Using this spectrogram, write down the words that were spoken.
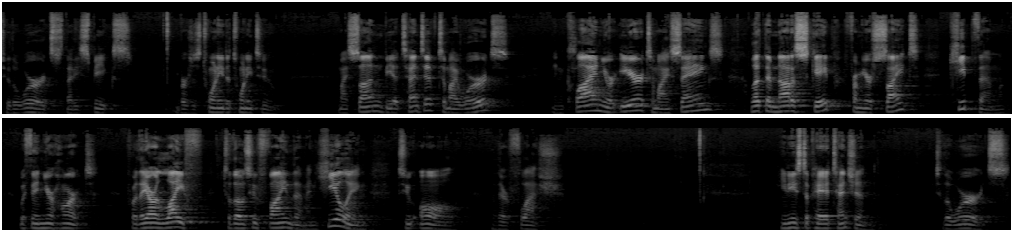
to the words that he speaks. Verses 20 to 22. My son, be attentive to my words, incline your ear to my sayings, let them not escape from your sight, keep them within your heart, for they are life to those who find them and healing to all their flesh. He needs to pay attention to the words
